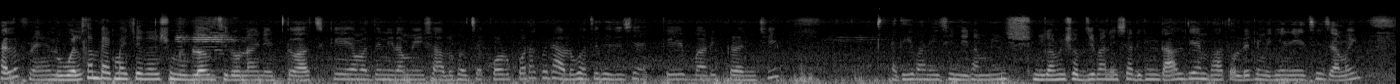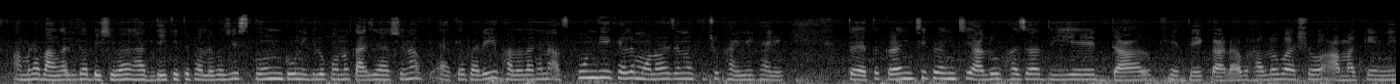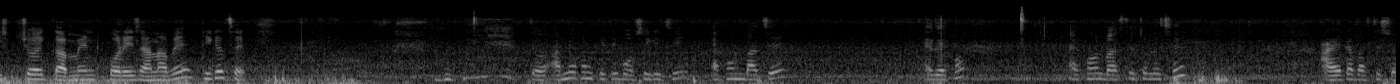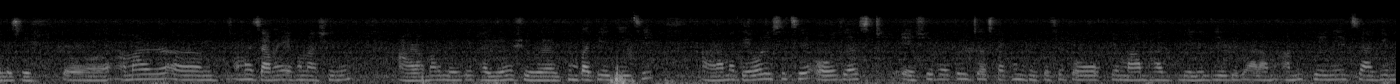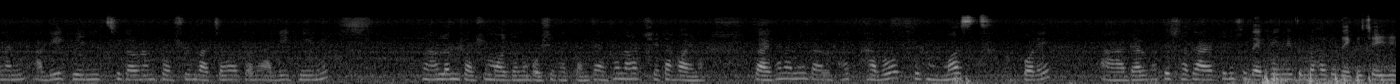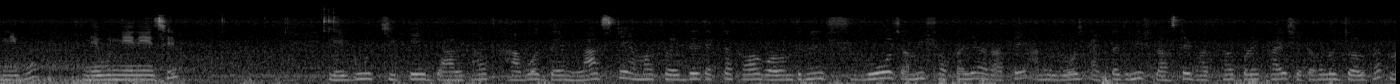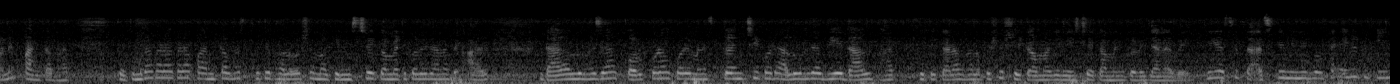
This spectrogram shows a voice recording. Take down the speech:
Hello friend, welcome back my channel Sumi blog zero nine eight. তো আজকে আমাদের নিরামিষ আলু ভাজা করকড়া করে আলু ভাজা ভেজেছি, একেবারে ক্রাঞ্চি এদিকে বানিয়েছি নিরামিষ নিরামিষ সবজি বানিয়েছি, আর এখানে ডাল দিয়ে আমি ভাত অলরেডি মেখে নিয়েছি, জানোই। আমরা বাঙালিরা বেশিরভাগ হাত দিয়ে খেতে ভালোবাসি স্পুন টুন এগুলো কোনো কাজে আসে না, একেবারেই ভালো লাগে না। স্পুন দিয়ে খেলে মনে হয় যেন কিছু খাইনি খাইনি। তো এত ক্রাঞ্চি ক্রাঞ্চি আলু ভাজা দিয়ে ডাল খেতে কারা ভালোবাসো, আমাকে নিশ্চয় কমেন্ট করে জানাবে, ঠিক আছে? তো আমি এখন খেতে বসে গেছি, এখন বাজে, এ দেখো, এখন বাজতে চলেছে, আড়াইটা বাজতে চলেছে, তো আমার আমার জামাই এখন আসেনি, আর আমার মেয়েকে খাইয়ে আমি ঘুম পাতিয়ে দিয়েছি। আর আমার দেওয়ার এসেছে, ও জাস্ট এসে হয়তো জাস্ট এখন ঢুকেছে, তো ওকে মা ভাত বেড়ে দিয়ে দেবে। আর আমি খেয়ে নিয়েছি আগে মানে আমি আগেই খেয়ে নিচ্ছি, কারণ আমি সবসময় বাচ্চা হওয়ার পরে আগেই খেয়ে নিই। নাহলে আমি সবসময় জন্য বসে থাকতাম। তো এখন আর সেটা হয় না। তো এখন আমি ডাল ভাত খাব খুব মাস্ত করে। আর ডাল ভাতের সাথে আরেকটা কিছু দেখাইনি তোমরা হয়তো দেখেছ, এই যে নেবু। নেবু নিয়ে নিয়েছি। লেবু, চিপে ডাল ভাত খাব দেন লাস্টে আমার ফেভারিট একটা খাওয়া গরম দিনে। রোজ আমি সকালে আর রাতে আমি রোজ একটা জিনিস লাস্টে ভাত খাওয়ার পরে খাই, সেটা হলো জল ভাত মানে পান্তা ভাত। তো তোমরা কারা কারা পান্তা ভাত খেতে ভালোবাসো আমাকে নিশ্চয়ই কমেন্ট করে জানাবে। আর ডাল আলু ভাজা, কড়কড়া করে মানে ক্রাঞ্চি করে আলু ভাজা দিয়ে ডাল ভাত খেতে কারা ভালোবাসো সেটা আমাকে নিশ্চয়ই কমেন্ট করে জানাবে। ঠিক আছে? তো আজকে মিনি ব্লগটা এইটুকুই।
